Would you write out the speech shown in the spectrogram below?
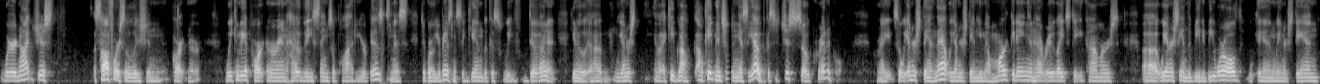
we're not just a software solution partner we can be a partner in how do these things apply to your business to grow your business again because we've done it you know um, we understand you know i keep I'll, I'll keep mentioning seo because it's just so critical right so we understand that we understand email marketing and how it relates to e-commerce uh, we understand the b2b world and we understand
